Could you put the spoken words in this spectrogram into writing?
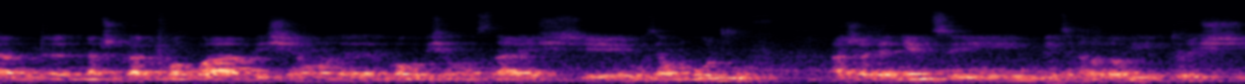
Tam na przykład mogłaby się, mogłoby się znaleźć Muzeum Ulmów, ażeby Niemcy i międzynarodowi turyści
